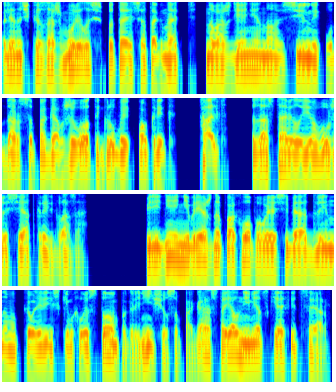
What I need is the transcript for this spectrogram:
Леночка зажмурилась, пытаясь отогнать наваждение, но сильный удар сапога в живот и грубый окрик «Хальт!» заставил ее в ужасе открыть глаза. Перед ней, небрежно похлопывая себя длинным кавалерийским хлыстом по голенищу сапога, стоял немецкий офицер.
